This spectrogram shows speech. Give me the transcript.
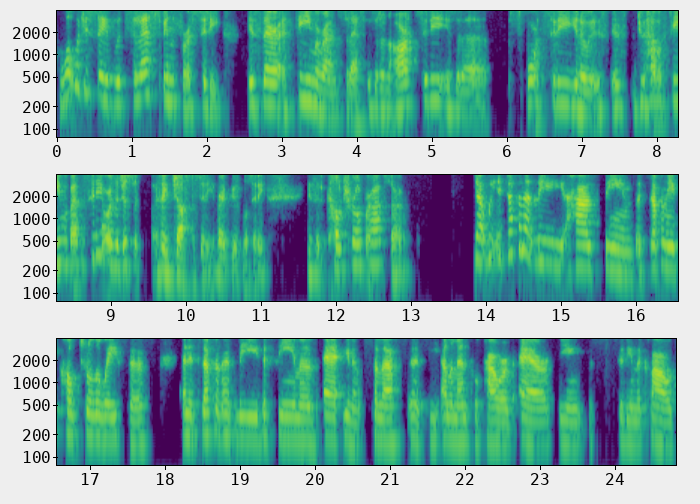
what would you say with Celeste being the first city? Is there a theme around Celeste? Is it an art city? Is it a sports city? You know, is, is do you have a theme about the city, or is it just a, I say just a city, a very beautiful city? Is it cultural, perhaps, or? Yeah, we, it definitely has themes. It's definitely a cultural oasis, and it's definitely the theme of air, you know Celeste, and it's the elemental power of air being the city in the clouds.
